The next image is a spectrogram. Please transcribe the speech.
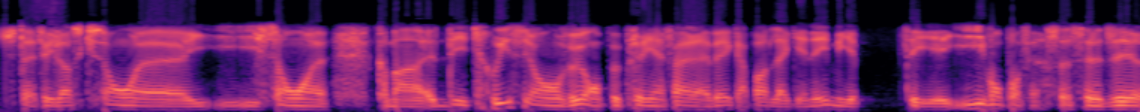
tout à fait. Lorsqu'ils sont, euh, ils sont euh, comment détruits, si on veut, on peut plus rien faire avec à part de la guenille, mais ils vont pas faire ça. Ça veut dire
